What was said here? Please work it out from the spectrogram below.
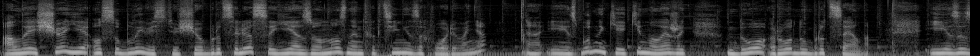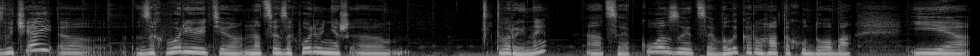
Але що є особливістю, що бруцельоз є зоонозне інфекційні захворювання. а, І збудники, які належать до роду бруцела. І зазвичай е, захворюють е, на це захворювання е, тварини, це кози, це велика рогата худоба. І е,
